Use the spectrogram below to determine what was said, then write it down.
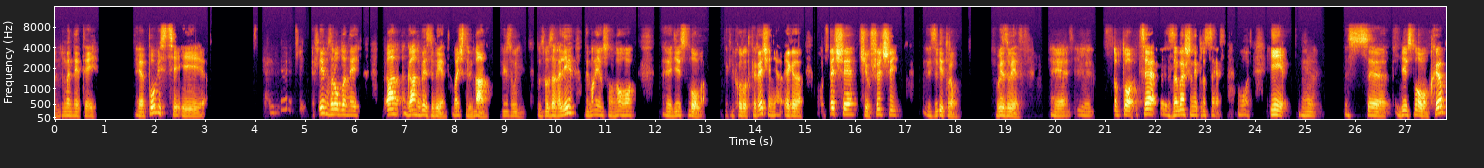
знаменитий повісті і фільм зроблений Gun, Gun with Wind. Бачите, Gun with Wind. Тут взагалі немає основного дієслова. Таке коротке речення, яке ушедше чи ушедший з вітром. Wind. Е, е, Тобто це завершений процес. От. І з е, дієсловом have,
